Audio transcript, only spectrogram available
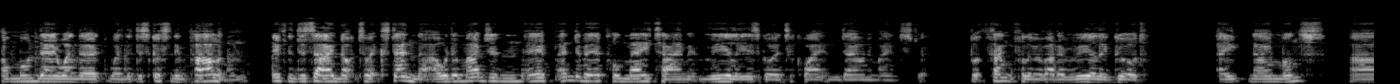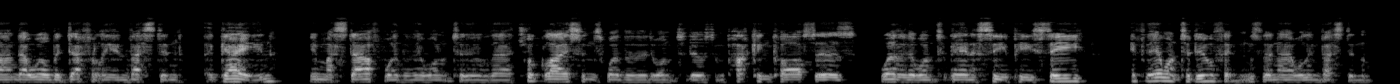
on Monday when they're when they're discussing in Parliament, if they decide not to extend that, I would imagine end of April, May time, it really is going to quieten down in my industry. But thankfully, we've had a really good eight, nine months, and I will be definitely investing again in my staff, whether they want to do their truck license, whether they want to do some packing courses, whether they want to gain a CPC. If they want to do things, then I will invest in them.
